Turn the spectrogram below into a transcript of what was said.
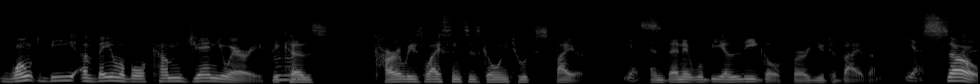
won't be available come January Mhm. because Carly's license is going to expire, yes. and then it will be illegal for you to buy them. yes. So,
